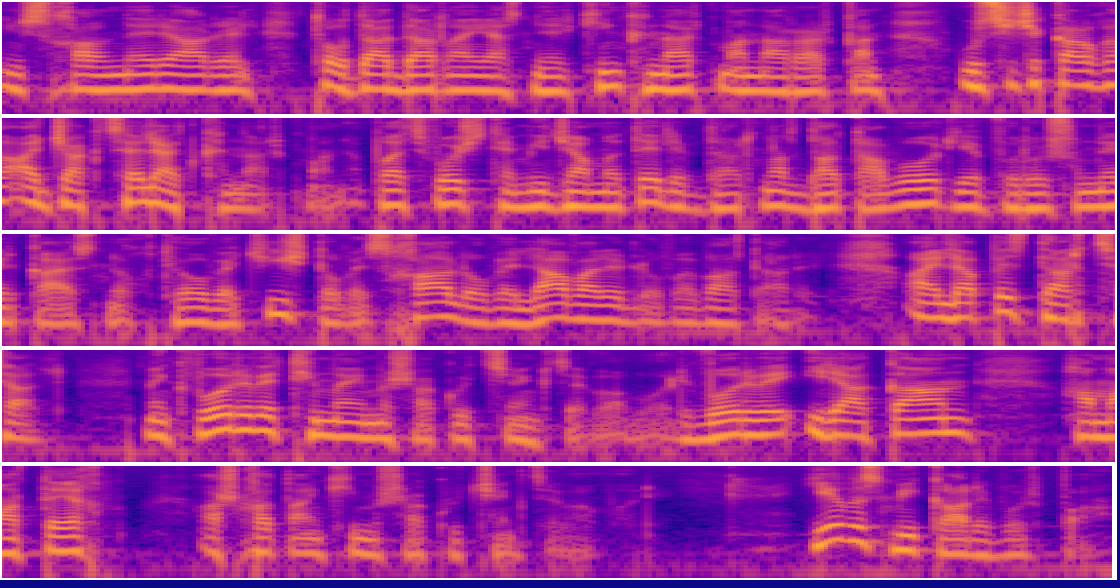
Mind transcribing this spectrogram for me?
ինչ սխալներ արել, թող դա դառնա իրաց ներքին քննարկման առարկան։ Ուսուցիչը կարող է աջակցել այդ քննարկմանը, բայց ոչ թե միջամտել եւ դառնալ դատավոր եւ որոշումներ կայացնող, թե ով է ճիշտ, ով է սխալ, ով է լավ արել, ով է վատ արել։ Այլապես դարձյալ մենք որևէ թիմային մշակույթ չենք ձևավորի, որևէ իրական համատեղ աշխատանքի մշակույթ չենք ձևավորի։ Եվս մի կարևոր բան։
